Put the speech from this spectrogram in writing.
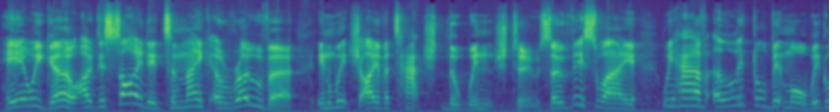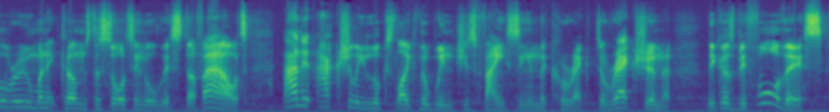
Here we go, I've decided to make a rover in which I've attached the winch to. So this way, we have a little bit more wiggle room when it comes to sorting all this stuff out, and it actually looks like the winch is facing in the correct direction. Because before this,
